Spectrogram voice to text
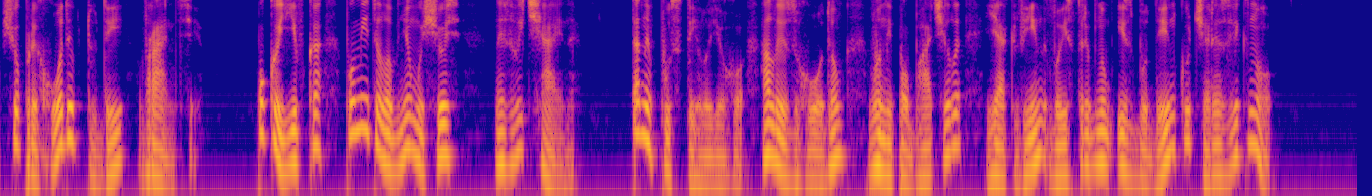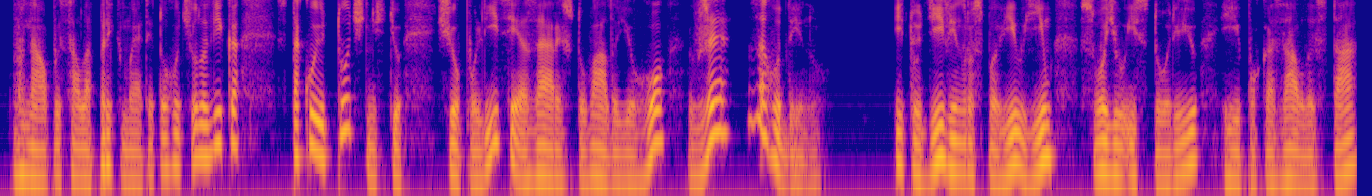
що приходив туди вранці. Покоївка помітила в ньому щось незвичайне, та не впустило його, але згодом вони побачили, як він вистрибнув із будинку через вікно. Вона описала прикмети того чоловіка з такою точністю, що поліція заарештувала його вже за годину. І тоді він розповів їм свою історію і показав листа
